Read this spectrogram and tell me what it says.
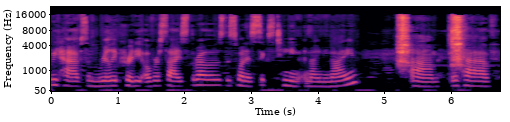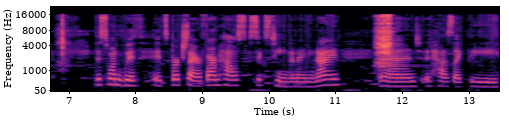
We have some really pretty oversized throws. This one is $16.99. Um, they have this one with its Berkshire Farmhouse, $16.99. And it has like the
